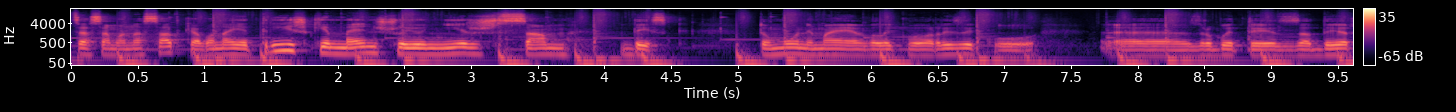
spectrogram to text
ця сама насадка, вона є трішки меншою, ніж сам диск. Тому немає великого ризику е, зробити задир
